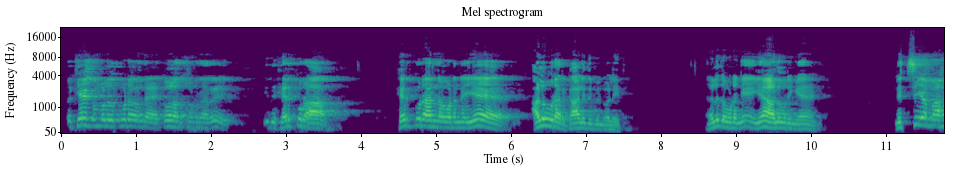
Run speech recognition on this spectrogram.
இப்போ கேட்கும் பொழுது கூட அந்த தோழர் சொல்றாரு இது ஹெர்குரா ஹெர்குரான்ன உடனேயே அழுவுறார் காலிது பின் வலிது. அழுத உடனே ஏன் அழுவுறீங்க? நிச்சயமாக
